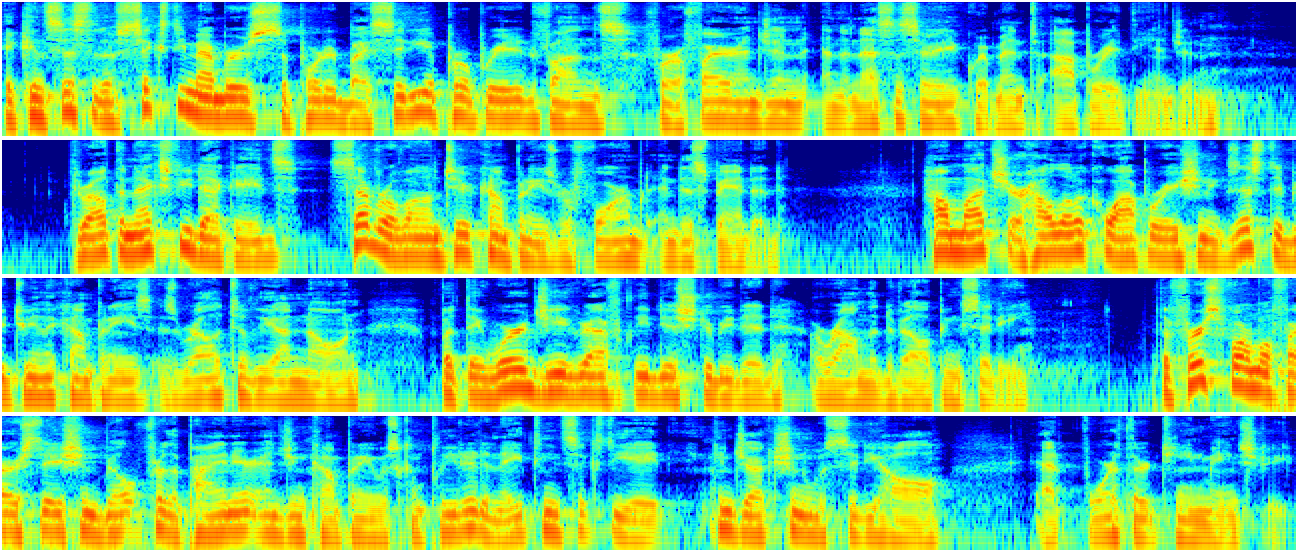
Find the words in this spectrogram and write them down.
It consisted of 60 members supported by city appropriated funds for a fire engine and the necessary equipment to operate the engine. Throughout the next few decades, several volunteer companies were formed and disbanded. How much or how little cooperation existed between the companies is relatively unknown, but they were geographically distributed around the developing city. The first formal fire station built for the Pioneer Engine Company was completed in 1868 in conjunction with City Hall at 413 Main Street.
